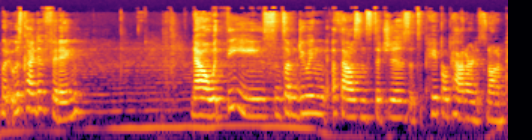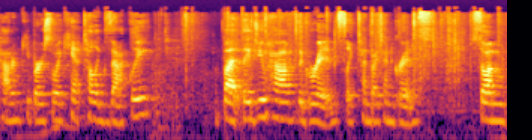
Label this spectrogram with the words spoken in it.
But it was kind of fitting. Now with these, since I'm doing a thousand stitches, it's a paper pattern, it's not in Pattern Keeper, so I can't tell exactly but they do have the grids, like 10 by 10 grids. So I'm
